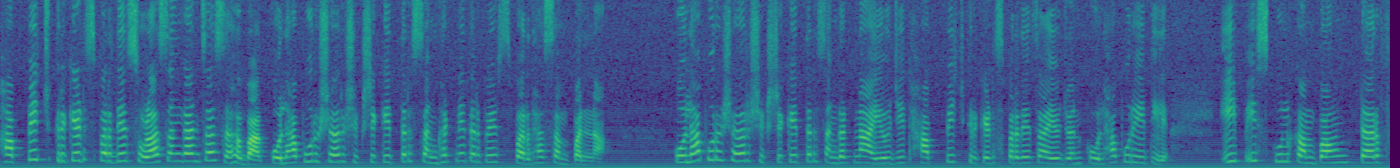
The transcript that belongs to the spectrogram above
हाफपिच क्रिकेट स्पर्धेत सोळा संघांचा सहभाग. कोल्हापूर शहर शिक्षकेतर संघटनेतर्फे स्पर्धा संपन्न. कोल्हापूर शहर शिक्षकेतर संघटना आयोजित हाफपिच क्रिकेट स्पर्धेचं आयोजन कोल्हापूर येथील E P school compound turf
